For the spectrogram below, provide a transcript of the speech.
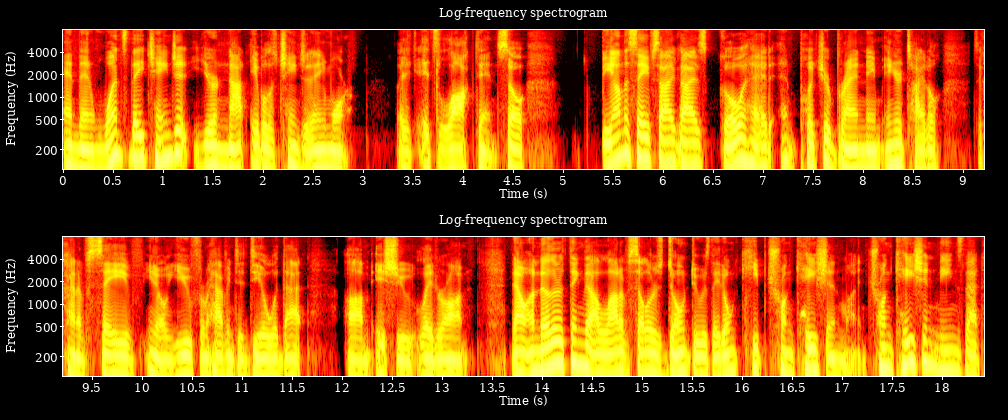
And then once they change it, you're not able to change it anymore. Like it's locked in. So be on the safe side, guys. Go ahead and put your brand name in your title to kind of save you know you from having to deal with that um, issue later on. Now, another thing that a lot of sellers don't do is they don't keep truncation in mind. Truncation means that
